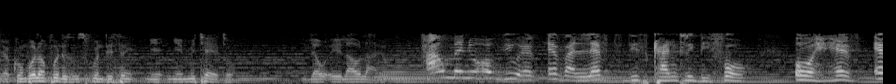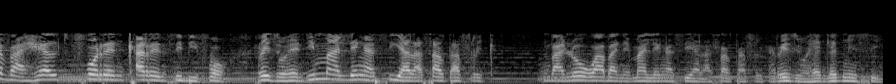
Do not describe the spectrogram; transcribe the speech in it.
uyakhumbula mfundisi usifundise ngemithetho elawulayo. How many of you have ever left this country before or have ever held foreign currency before? Raise your hand. Imali engasiya la South Africa. Ngibani okwaba nemali engasiya la South Africa? Raise your hand. Let me see.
